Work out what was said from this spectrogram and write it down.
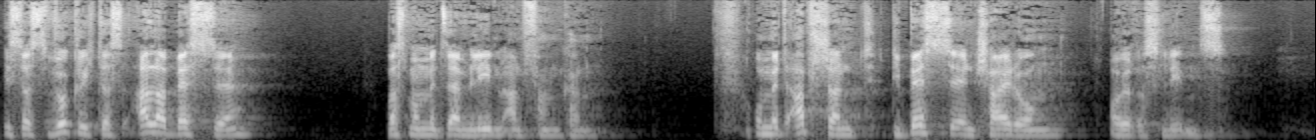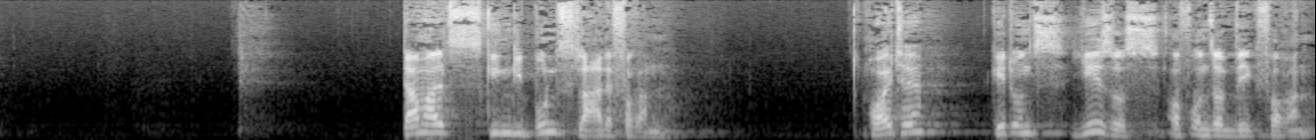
ist das wirklich das Allerbeste, was man mit seinem Leben anfangen kann. Und mit Abstand die beste Entscheidung eures Lebens. Damals ging die Bundeslade voran. Heute geht uns Jesus auf unserem Weg voran.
